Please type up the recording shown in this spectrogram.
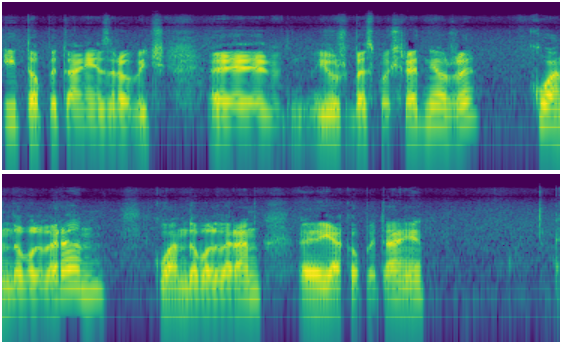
i to pytanie zrobić już bezpośrednio, że Cuando volverán? Cuando volverán? E, Jako pytanie, e,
